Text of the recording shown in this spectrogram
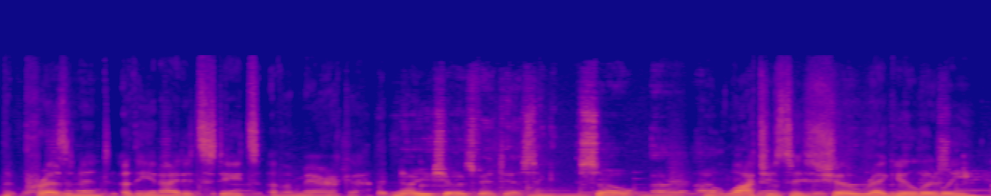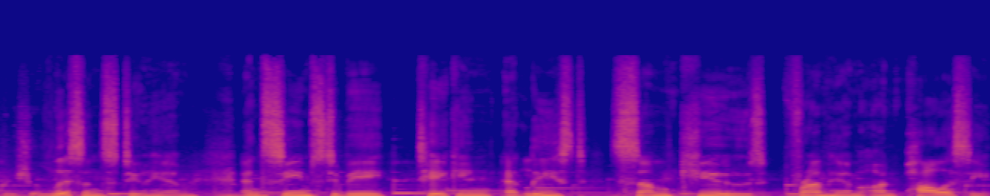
the President of the United States of America. But no, your show is fantastic. So uh, Who I'll watches announcing his show over the next regularly, pretty listens to him, and seems to be taking at least some cues from him on policy.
